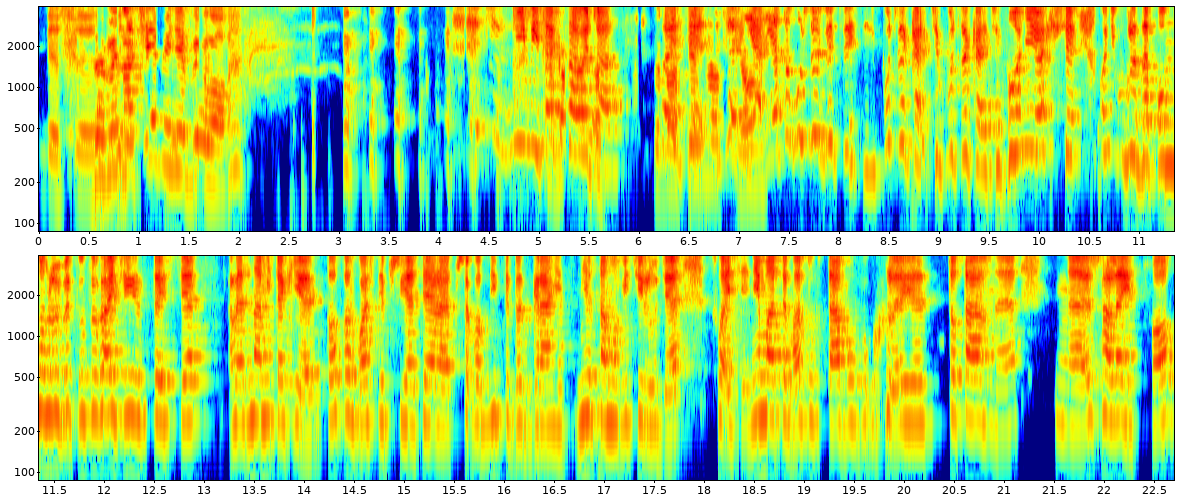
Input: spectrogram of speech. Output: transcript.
Wiesz, Żeby na ciebie nie było. I z nimi tak cały czas. Słuchajcie, ja, ja, to muszę wyczyścić. Poczekajcie, poczekajcie, bo oni jak się, oni w ogóle zapomną, że wy tu, słuchajcie, jesteście, ale z nami tak jest. To są właśnie przyjaciele, przewodnicy bez granic, niesamowici ludzie. Słuchajcie, nie ma tematów tabu, w ogóle jest totalne e, szaleństwo.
